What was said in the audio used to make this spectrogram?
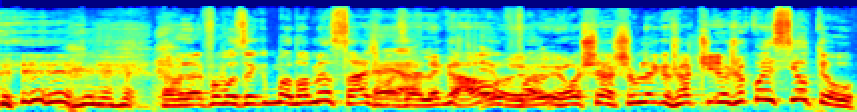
Na verdade, foi você que mandou a mensagem, É, mas é legal. eu Eu, eu achei, achei legal. Eu já, eu já conhecia o teu,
